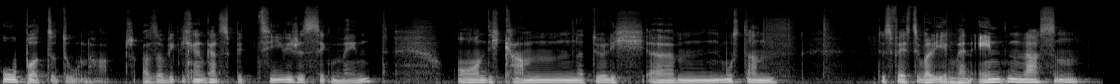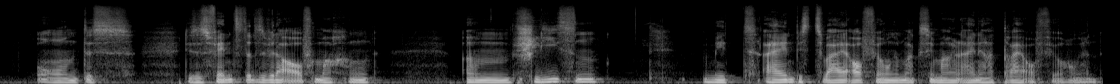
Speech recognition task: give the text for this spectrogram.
Oper zu tun hat. Also wirklich ein ganz spezifisches Segment. Und ich kam natürlich, ähm, muss dann das Festival irgendwann enden lassen und das, dieses Fenster, das wir da aufmachen, ähm, schließen mit ein bis zwei Aufführungen maximal. Eine hat drei Aufführungen.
